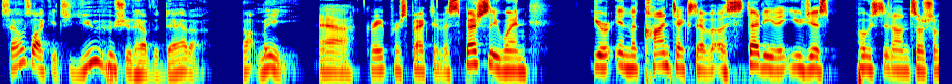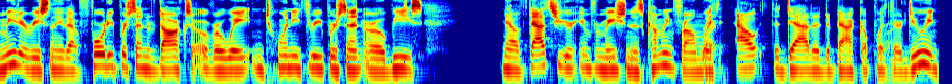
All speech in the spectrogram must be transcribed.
sounds like it's you who should have the data, not me. Yeah, great perspective, especially when you're in the context of a study that you just posted on social media recently that 40% of docs are overweight and 23% are obese. Now, if that's where your information is coming from Right. without the data to back up what they're doing,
